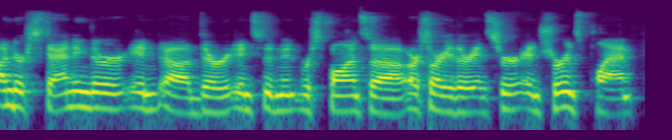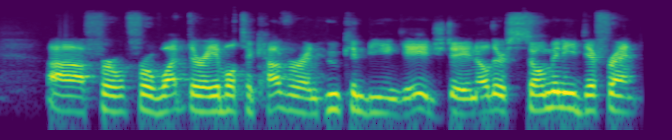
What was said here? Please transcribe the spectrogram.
understanding their in, uh, their incident response, uh, or sorry, their insur- insurance plan uh, for for what they're able to cover and who can be engaged. You know, there's so many different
